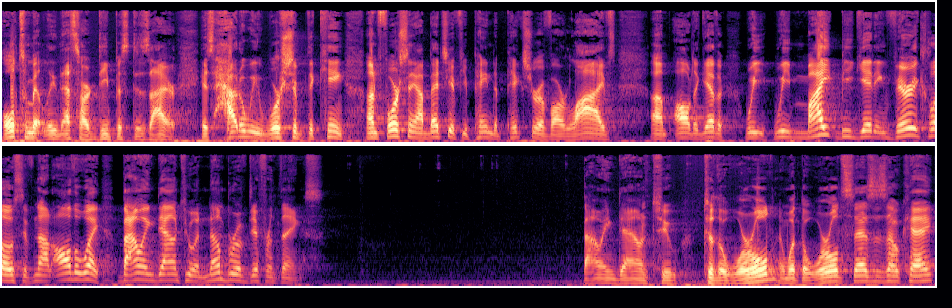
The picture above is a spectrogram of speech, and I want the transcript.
ultimately that's our deepest desire is how do we worship the king unfortunately i bet you if you paint a picture of our lives um, all together we, we might be getting very close if not all the way bowing down to a number of different things bowing down to, to the world and what the world says is okay,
